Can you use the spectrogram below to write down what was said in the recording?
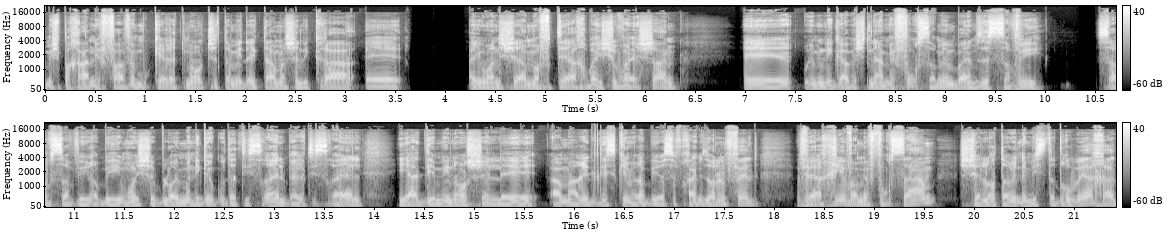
משפחה ענפה ומוכרת מאוד, שתמיד הייתה מה שנקרא, היו אנשי המפתח ביישוב הישן. אם ניגע בשני המפורסמים בהם, זה סבי, סב סבי רבי מוישה בלוי, מנהיג אגודת ישראל בארץ ישראל, יד ימינו של uh, המהריל דיסקים ורבי יוסף חיים זולנפלד, ואחיו המפורסם, שלא תמיד הם הסתדרו ביחד,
